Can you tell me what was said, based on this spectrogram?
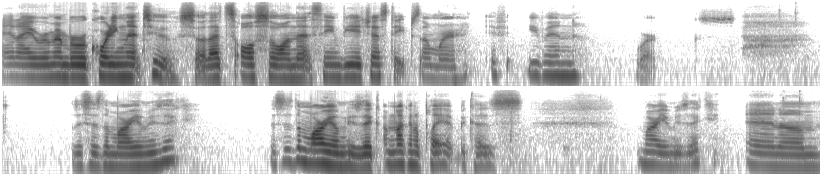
And I remember recording that too. So that's also on that same VHS tape somewhere, if it even works. This is the Mario music. This is the Mario music. I'm not going to play it because Mario music. And um,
